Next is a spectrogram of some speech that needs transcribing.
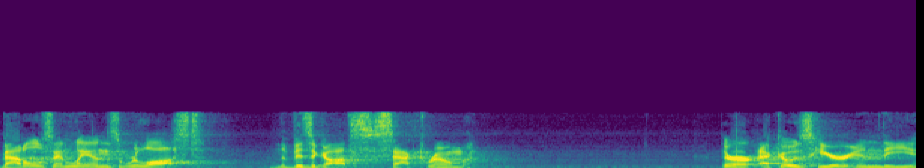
Battles and lands were lost. The Visigoths sacked Rome. There are echoes here in the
